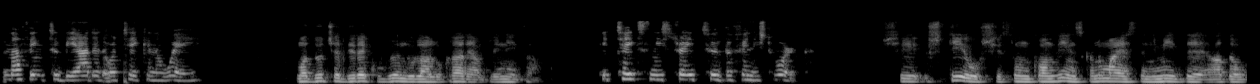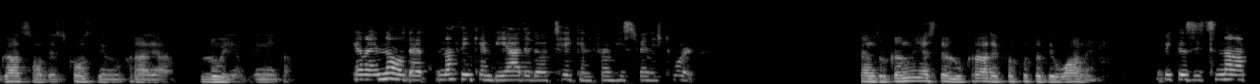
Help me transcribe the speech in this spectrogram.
nothing to be added or taken away, mă duce direct cu gândul la lucrarea împlinită. it takes me straight to the finished work. Și știu și sunt convins că nu mai este nimic de adăugat sau de scos din lucrarea lui împlinită. And I know that nothing can be added or taken from his finished work Pentru că nu este lucrare făcută de oameni. because it's not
